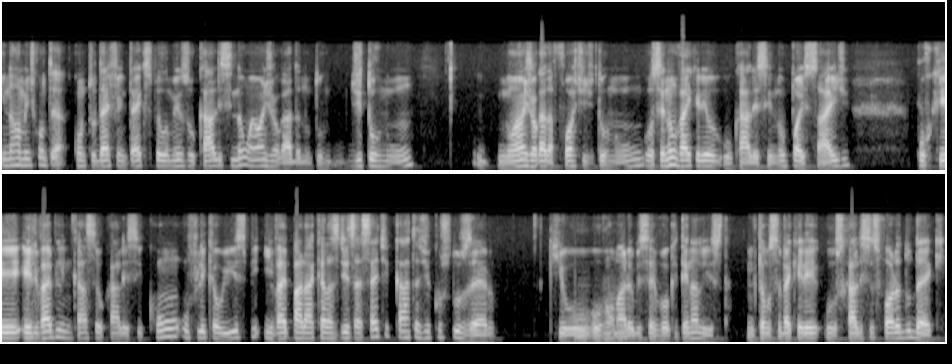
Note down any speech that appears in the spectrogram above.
E normalmente contra, contra o Defentex, pelo menos o Cálice não é uma jogada no de turno 1. Não é uma jogada forte de turno 1. Você não vai querer o Cálice no pós-side, porque ele vai blinkar seu Cálice com o Flicker Wisp e vai parar aquelas 17 cartas de custo zero que o, o Romário observou que tem na lista. Então você vai querer os Cálices fora do deck.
